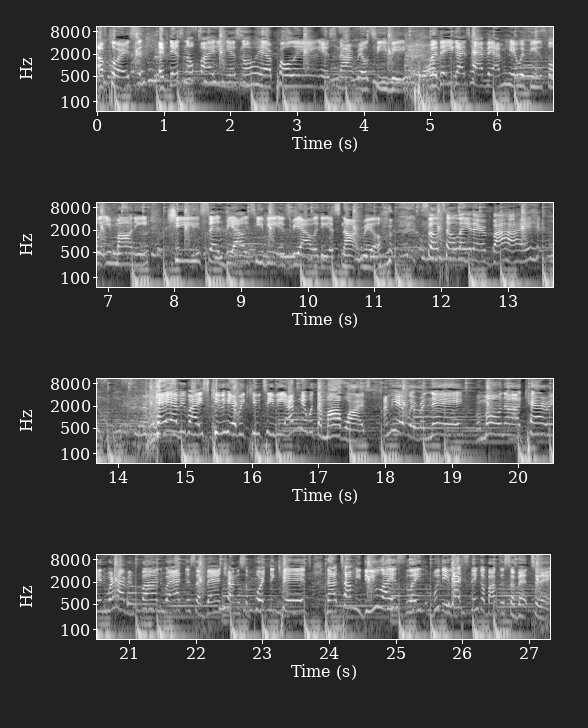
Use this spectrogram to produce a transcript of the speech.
of course, if there's no fighting, there's no hair pulling, it's not real TV. But there you guys have it. I'm here with beautiful Imani. She said reality TV is reality. It's not real. so till later. Bye. Hey everybody, it's Q here with QTV. I'm here with the Mob Wives. I'm here with Renee, Ramona, Karen. We're having fun. We're at this event trying to support the kids. Now tell me, do you guys, what do you guys think about this event today?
